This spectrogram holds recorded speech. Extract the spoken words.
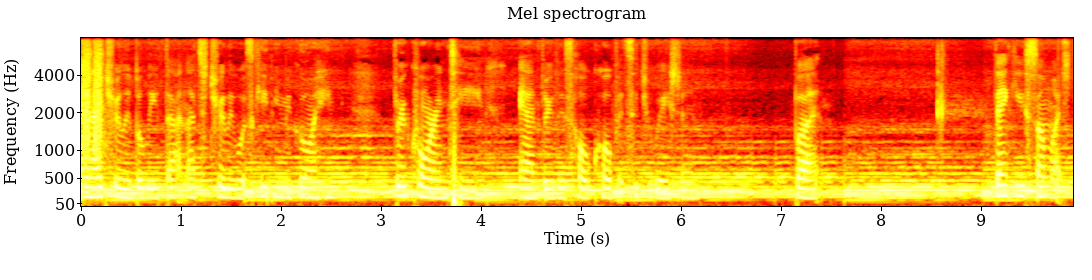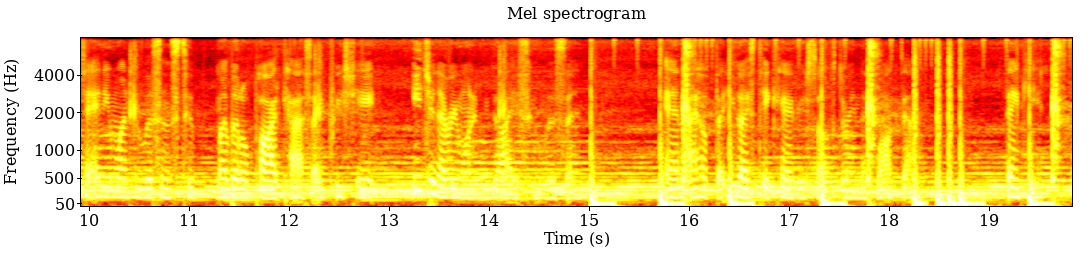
And I truly believe that. And that's truly what's keeping me going through quarantine and through this whole COVID situation. But Thank you so much to anyone who listens to my little podcast. I appreciate each and every one of you guys who listen. And I hope that you guys take care of yourself during this lockdown. Thank you.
